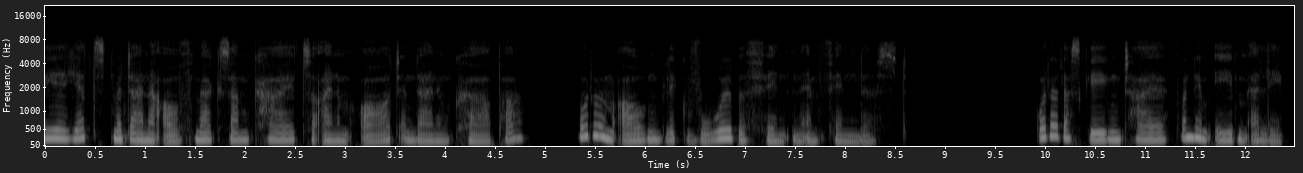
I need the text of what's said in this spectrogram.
Gehe jetzt mit deiner Aufmerksamkeit zu einem Ort in deinem Körper, wo du im Augenblick Wohlbefinden empfindest oder das Gegenteil von dem eben Erlebten.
